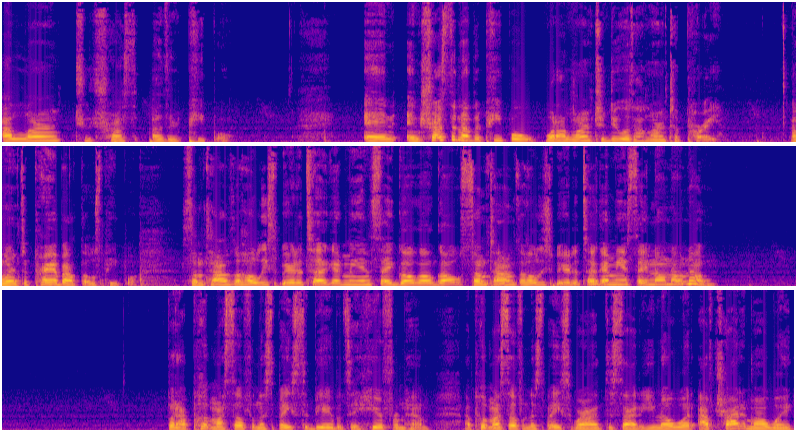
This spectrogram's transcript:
I learned to trust other people. And and trusting other people, what I learned to do is I learned to pray. I learned to pray about those people. Sometimes the Holy Spirit will tug at me and say, go, go, go. Sometimes the Holy Spirit will tug at me and say, no, no, no. But I put myself in a space to be able to hear from Him. I put myself in a space where I decided, you know what? I've tried it my way.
